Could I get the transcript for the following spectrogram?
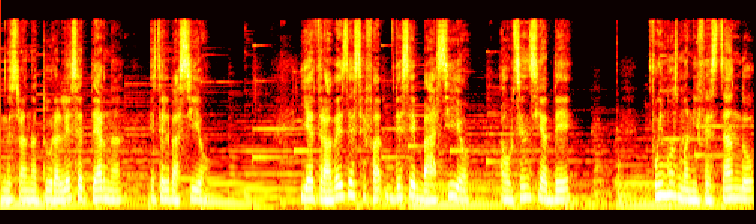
nuestra naturaleza eterna es el vacío. Y a través de ese, de ese vacío ausencia de, fuimos manifestando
